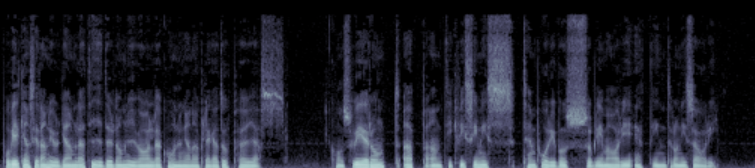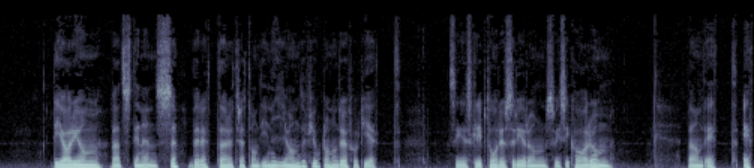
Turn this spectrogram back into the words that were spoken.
på vilken sedan urgamla tider de nyvalda konungarna plägat upphöjas. Consuerunt ap antiquissimis temporibus sublimari et intronisari. Diarium Vadstenense berättar 13.9.1441 Se Scriptores Rerum Svisicarum, band 1, 1,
